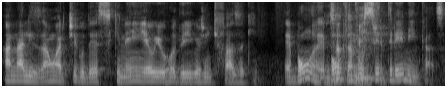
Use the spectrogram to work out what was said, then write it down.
analisar um artigo desse que nem eu e o Rodrigo a gente faz aqui. É bom, é bom que você treine em casa.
